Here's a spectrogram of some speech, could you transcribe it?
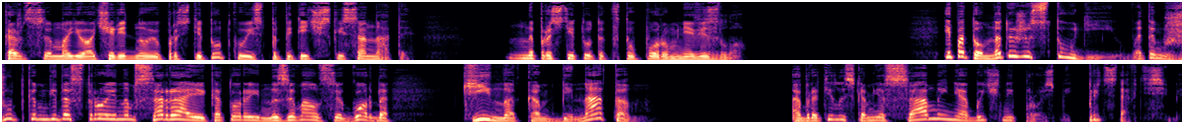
Кажется, мою очередную проститутку из патетической сонаты. На проституток в ту пору мне везло. И потом, на той же студии, в этом жутком недостроенном сарае, который назывался гордо кинокомбинатом, обратилась ко мне с самой необычной просьбой. Представьте себе.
